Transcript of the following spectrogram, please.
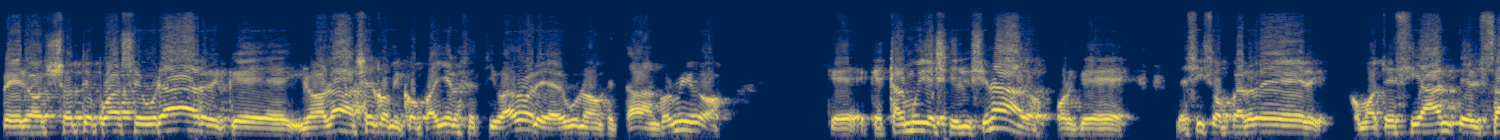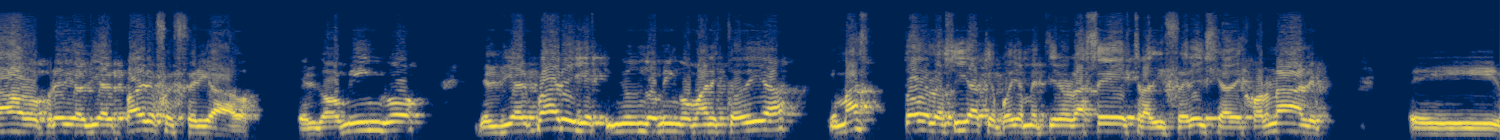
Pero yo te puedo asegurar que, y lo hablaba ayer con mis compañeros estibadores, algunos que estaban conmigo, que, están muy desilusionados porque les hizo perder, como te decía antes, el sábado previo al Día del Padre fue feriado, el domingo del Día del Padre y este, un domingo más estos días, y más todos los días que podían meter horas extra, diferencia de jornales, y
